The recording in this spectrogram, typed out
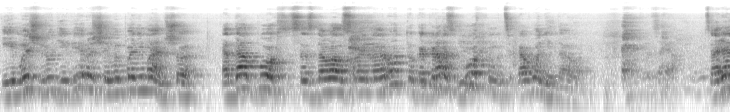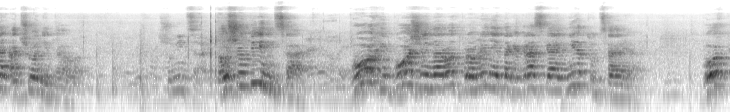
и мы же люди верующие, мы понимаем, что когда Бог создавал свой народ, то как раз Бог ему кого не давал? Царя, а что не давал? Що він цар? Потому что він царь. Бог и Божий народ правления это как раз когда нету царя. Бог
